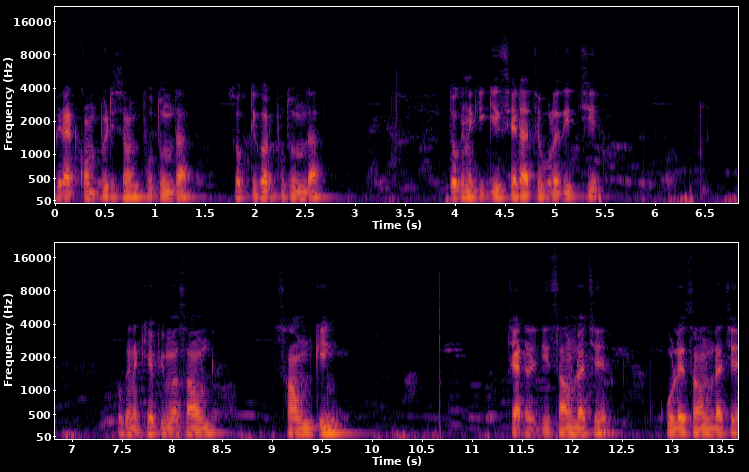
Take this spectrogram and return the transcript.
বিরাট কম্পিটিশন পুতুনদা, শক্তিকর পুতুনদা। তো ওখানে কী কী সেট আছে বলে দিচ্ছি। ওখানে Khepima sound sound king Chatterjee sound আছে, কোলে সাউন্ড আছে,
